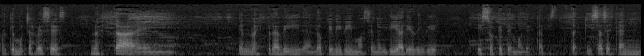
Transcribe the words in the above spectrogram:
porque muchas veces no está en, nuestra vida, en lo que vivimos, en el diario vivir, eso que te molesta. Quizás está en,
